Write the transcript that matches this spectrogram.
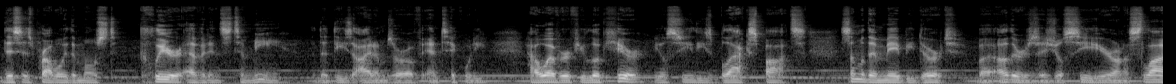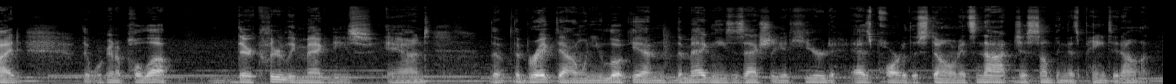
This is probably the most clear evidence to me that these items are of antiquity. However, if you look here, you'll see these black spots. Some of them may be dirt, but others, as you'll see here on a slide that we're going to pull up, they're clearly manganese. And the, the breakdown, when you look in, the manganese is actually adhered as part of the stone. It's not just something that's painted on.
